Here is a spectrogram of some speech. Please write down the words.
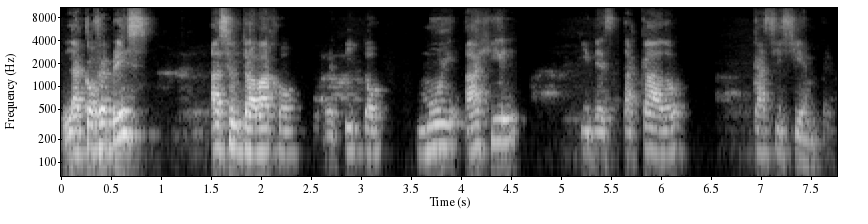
La COFEPRIS hace un trabajo, repito, muy ágil y destacado casi siempre.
